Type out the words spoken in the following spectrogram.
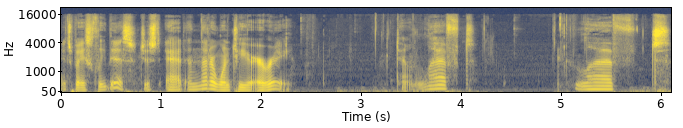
it's basically this. Just add another one to your array. Down left, left,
